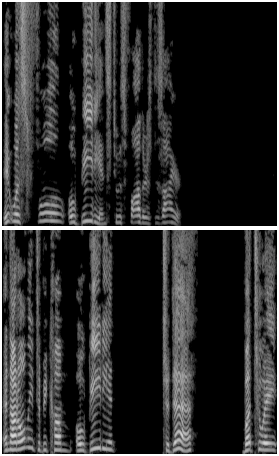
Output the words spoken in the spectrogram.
It was full obedience to his Father's desire. And not only to become obedient to death, but to a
